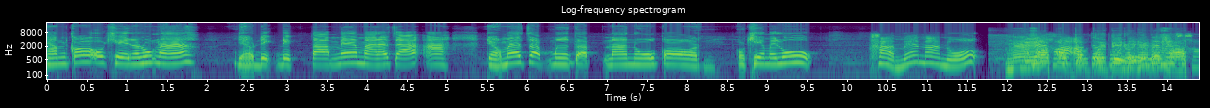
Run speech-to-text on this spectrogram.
งั้นก็โอเคนะลูกนะ เดี๋ยวเด็กๆตามแม่มานะจ๊ะ อะ เดี๋ยวแม่จับมือกับนาโนก่อน โอเคไหมลูก ค่ะแม่นาโน แม่แม่ครับคะเอาจะเอาปุยไปด้วยได้ไหมได้ไหมครับคะ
